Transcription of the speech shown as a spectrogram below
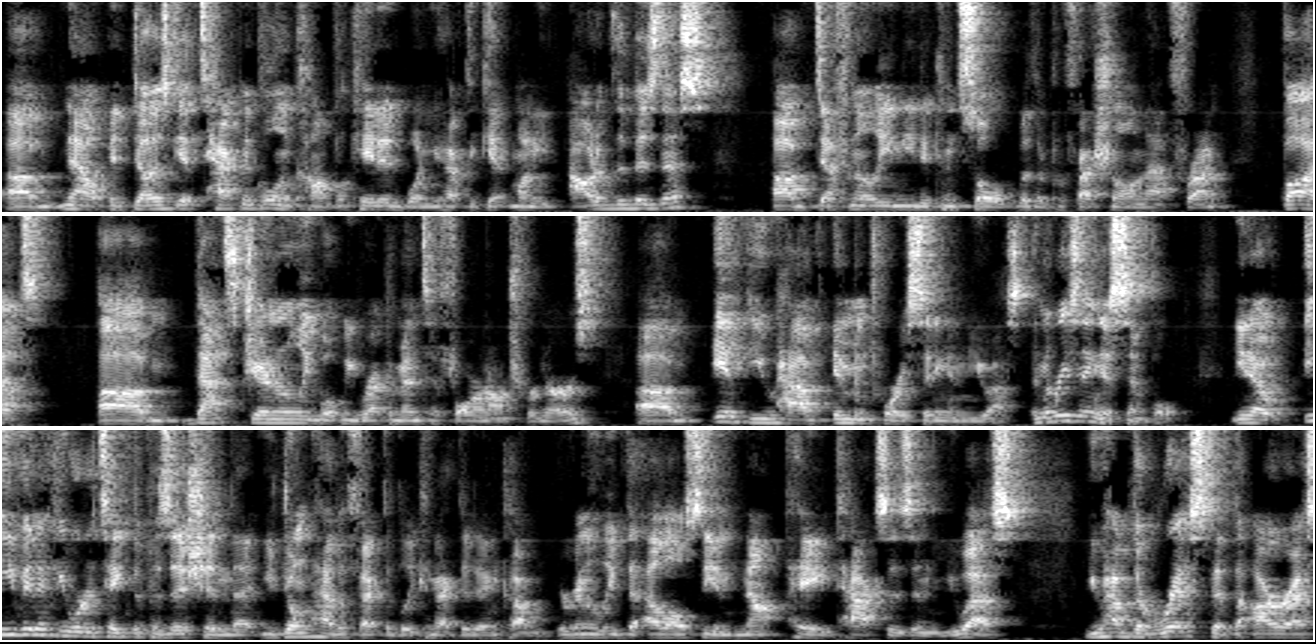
Um, now, it does get technical and complicated when you have to get money out of the business uh, definitely need to consult with a professional on that front. But um, that's generally what we recommend to foreign entrepreneurs um, if you have inventory sitting in the US. And the reasoning is simple. You know, even if you were to take the position that you don't have effectively connected income, you're going to leave the LLC and not pay taxes in the US. You have the risk that the IRS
